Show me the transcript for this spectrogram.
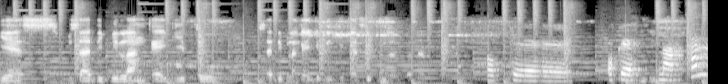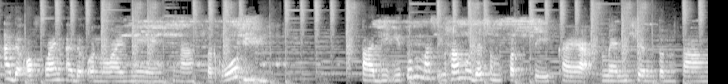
Yes, bisa dibilang kayak gitu. Bisa dibilang kayak gitu juga sih benar-benar. Oke. Oke, nah kan ada offline, ada online nih. Nah, terus tadi itu Mas Ilham udah sempet sih kayak mention tentang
